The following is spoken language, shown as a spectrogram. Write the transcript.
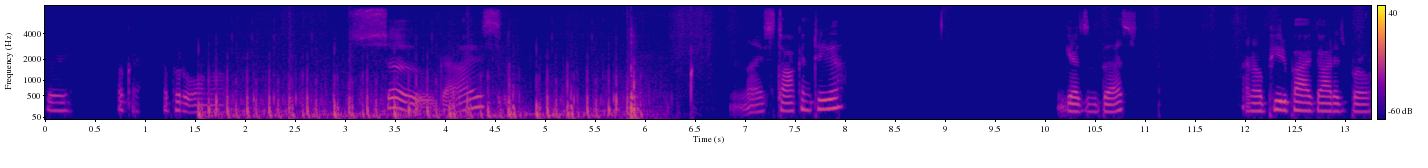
three. Okay, I put it one wrong. So, guys, nice talking to you. You guys are the best. I know PewDiePie got his bro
